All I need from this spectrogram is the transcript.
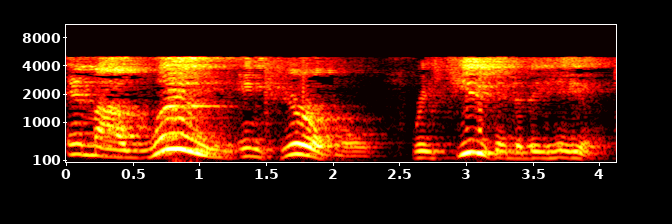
and my wound incurable, refusing to be healed?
